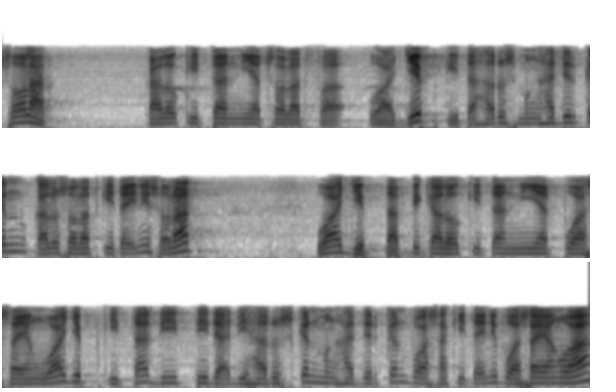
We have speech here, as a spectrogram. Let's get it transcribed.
salat? Kalau kita niat salat wajib kita harus menghadirkan kalau salat kita ini salat wajib. Tapi kalau kita niat puasa yang wajib kita di, tidak diharuskan menghadirkan puasa kita ini puasa yang wa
